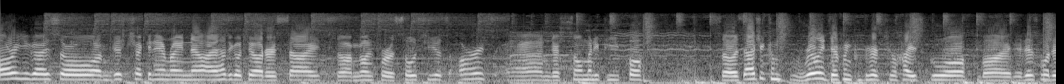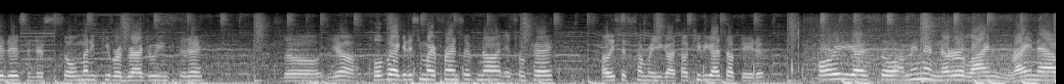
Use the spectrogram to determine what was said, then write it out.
Alright you guys, so I'm just checking in right now. I had to go to the other side, so I'm going for Associates Arts and there's so many people. So it's actually really different compared to high school, but it is what it is and there's so many people graduating today. So yeah, hopefully I get to see my friends. If not, it's okay. At least it's summer, you guys. I'll keep you guys updated. Alright, you guys. So I'm in another line right now.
